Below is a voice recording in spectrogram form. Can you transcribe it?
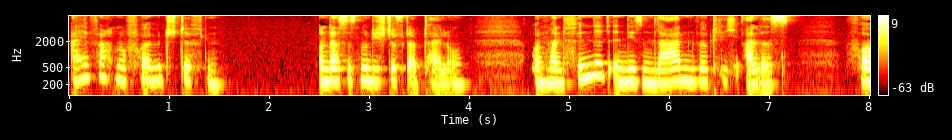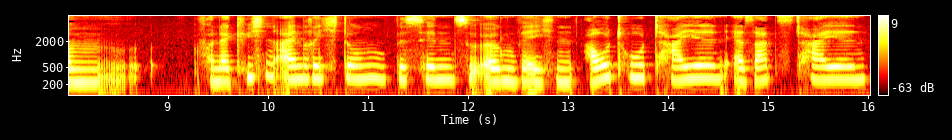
einfach nur voll mit Stiften. Und das ist nur die Stiftabteilung. Und man findet in diesem Laden wirklich alles. Vom, von der Kücheneinrichtung bis hin zu irgendwelchen Autoteilen, Ersatzteilen,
